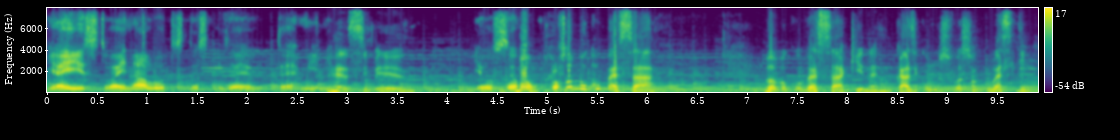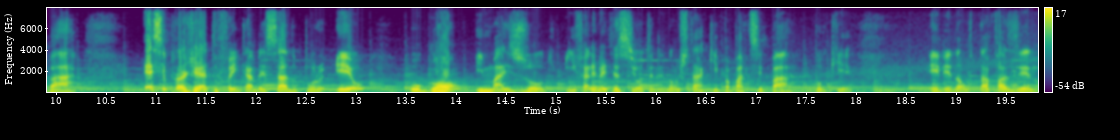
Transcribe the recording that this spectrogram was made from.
E é isso, estou aí na luta, se Deus quiser, termine. É assim mesmo. Eu sou Bom, vamos conversar. Vamos conversar aqui, né? No caso, é como se fosse uma conversa de bar. Esse projeto foi encabeçado por eu, o Gon e mais outro. Infelizmente esse outro ele não está aqui para participar. Por quê? Ele não está fazendo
